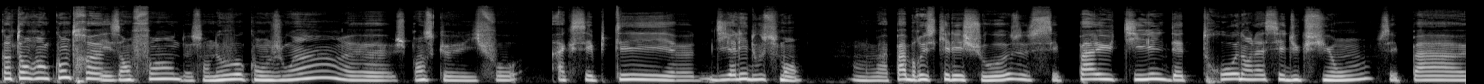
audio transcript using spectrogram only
Quand on rencontre les enfants de son nouveau conjoint, euh, je pense qu'il faut accepter euh, d'y aller doucement. On ne va pas brusquer les choses. C'est pas utile d'être trop dans la séduction. C'est pas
